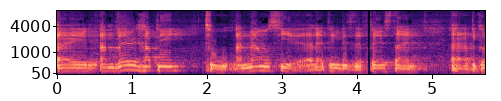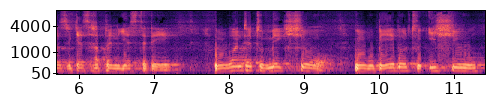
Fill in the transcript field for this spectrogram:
I am very happy to announce here, and I think this is the first time uh, because it just happened yesterday, we wanted to make sure we will be able to issue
